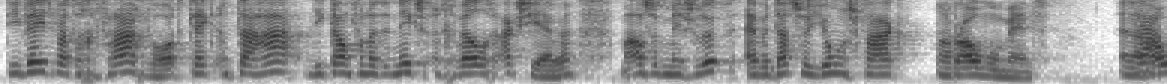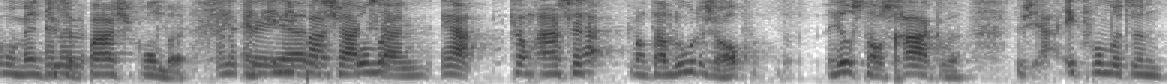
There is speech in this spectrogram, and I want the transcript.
Die weet wat er gevraagd wordt. Kijk, een Taha die kan vanuit het niks een geweldige actie hebben. Maar als het mislukt, hebben dat soort jongens vaak een rouwmoment. En een ja, rouwmoment duurt dan, een paar seconden. En, dan en in die paar seconden. Ja. kan AZ, ja. want daar loerden ze op, heel snel schakelen. Dus ja, ik vond het een,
